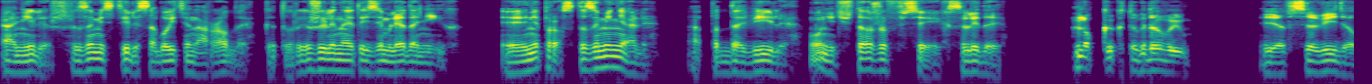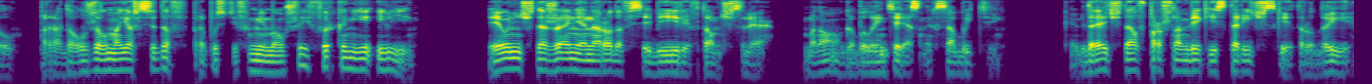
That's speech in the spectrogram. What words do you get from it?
Они лишь заместили собой те народы, которые жили на этой земле до них. И не просто заменяли, а подавили, уничтожив все их следы. «Ну как тогда вы?» «Я все видел», — продолжил майор Седов, пропустив мимо ушей фырканье Ильи. «И уничтожение народов Сибири в том числе. Много было интересных событий. Когда я читал в прошлом веке исторические труды,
